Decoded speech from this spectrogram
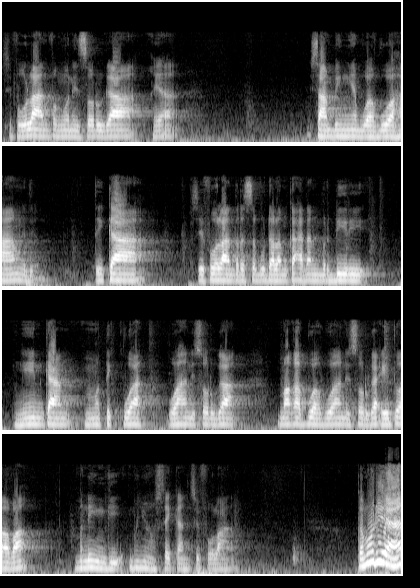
Si fulan penghuni surga ya. Sampingnya buah-buahan gitu. Ketika si fulan tersebut dalam keadaan berdiri menginginkan memetik buah-buahan di surga, maka buah-buahan di surga itu apa? meninggi menyelesaikan si fulan Kemudian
